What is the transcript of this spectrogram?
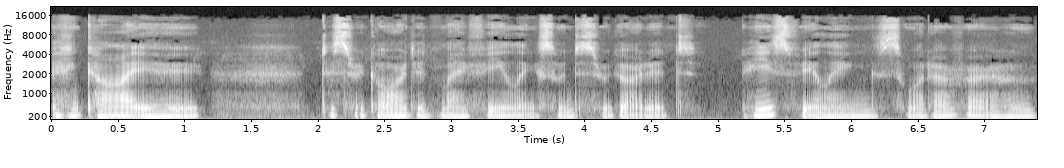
a guy who disregarded my feelings, who disregarded his feelings, whatever, who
